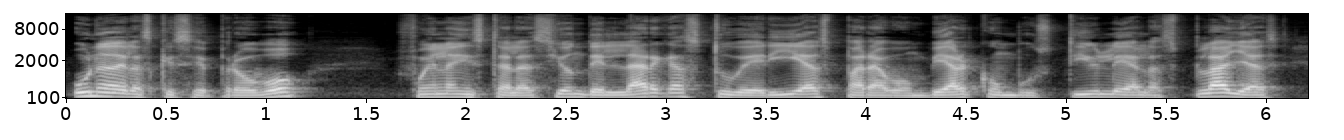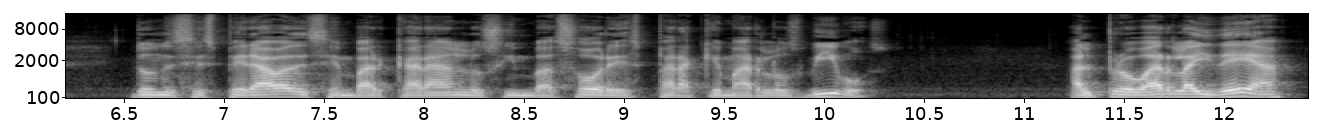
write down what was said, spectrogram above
Una de las que se probó fue en la instalación de largas tuberías para bombear combustible a las playas donde se esperaba desembarcarán los invasores para quemarlos vivos. Al probar la idea,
